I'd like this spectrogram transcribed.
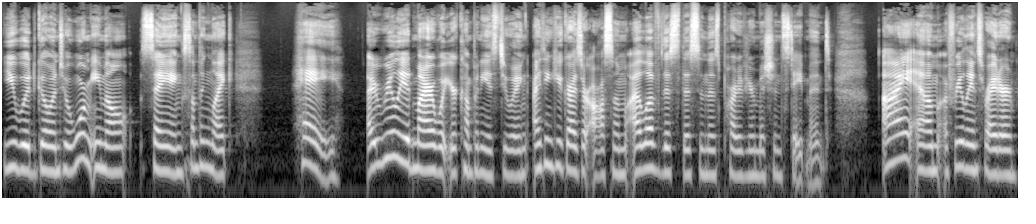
you would go into a warm email saying something like, "Hey, I really admire what your company is doing. I think you guys are awesome. I love this, this, and this part of your mission statement. I am a freelance writer.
